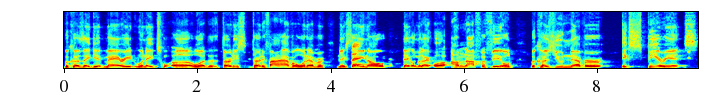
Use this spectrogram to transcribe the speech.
because they get married when they tw- uh what 30 35 or whatever. Next thing you know, they're gonna be like, Oh, I'm not fulfilled because you never experience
